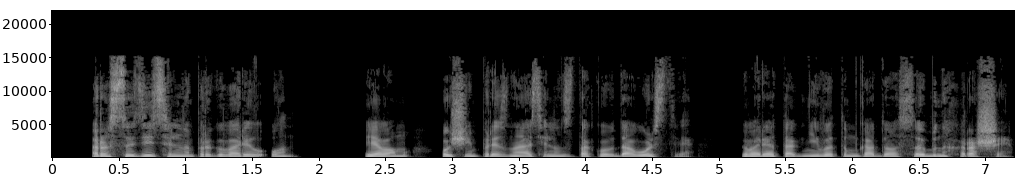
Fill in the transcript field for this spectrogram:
— рассудительно проговорил он. «Я вам очень признателен за такое удовольствие. Говорят, огни в этом году особенно хороши».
